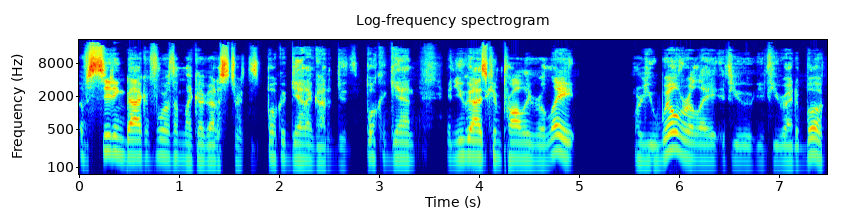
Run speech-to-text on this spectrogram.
of sitting back and forth. I'm like, I got to start this book again. I got to do this book again. And you guys can probably relate, or you will relate if you if you write a book.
